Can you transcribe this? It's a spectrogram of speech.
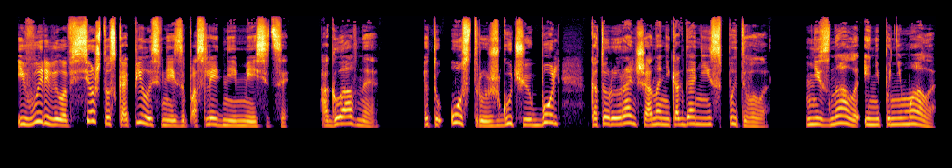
и выревела все, что скопилось в ней за последние месяцы. А главное — эту острую, жгучую боль, которую раньше она никогда не испытывала. Не знала и не понимала,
